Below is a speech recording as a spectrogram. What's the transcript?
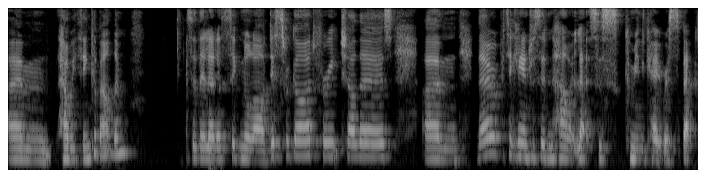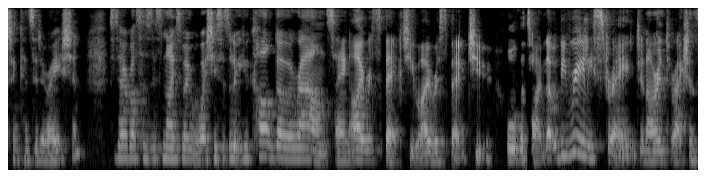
um, how we think about them. So they let us signal our disregard for each other's. Um, they're particularly interested in how it lets us communicate respect and consideration. So Sarah Buss has this nice moment where she says, "Look, you can't go around saying I respect you, I respect you all the time. That would be really strange in our interactions.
